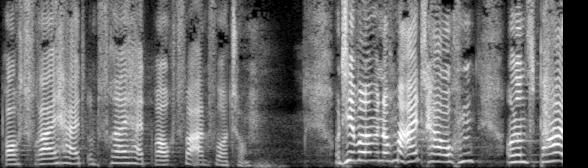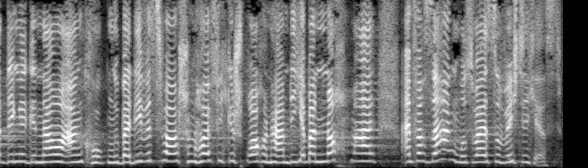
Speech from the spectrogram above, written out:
braucht Freiheit und Freiheit braucht Verantwortung. Und hier wollen wir nochmal eintauchen und uns ein paar Dinge genauer angucken, über die wir zwar schon häufig gesprochen haben, die ich aber nochmal einfach sagen muss, weil es so wichtig ist.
